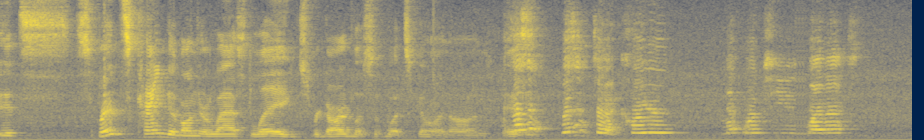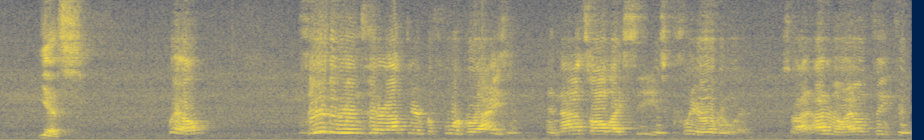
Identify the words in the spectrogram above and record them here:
it's Sprint's kind of on their last legs, regardless of what's going on. It- Doesn't doesn't uh, Clear Networks use WiMAX? yes, Well, they're the ones that are out there before Verizon, and now it's all I see is Clear everywhere. So I, I don't know. I don't think that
